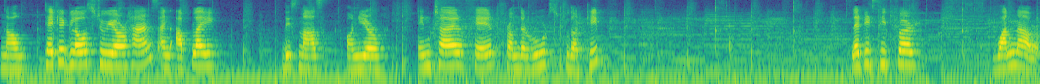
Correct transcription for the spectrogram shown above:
now take a gloves to your hands and apply this mask on your entire hair from the roots to the tip let it sit for one hour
